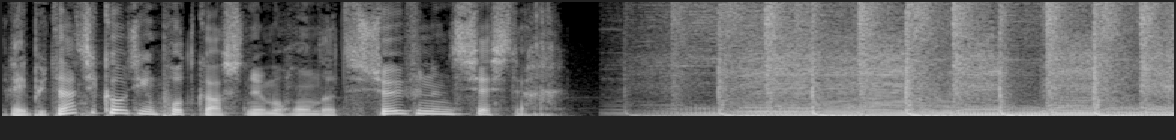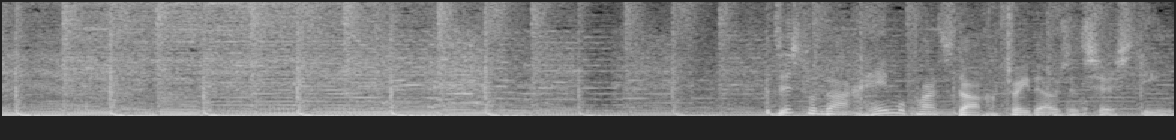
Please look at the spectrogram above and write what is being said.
Reputatiecoaching podcast nummer 167. Het is vandaag Hemelvaartsdag 2016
